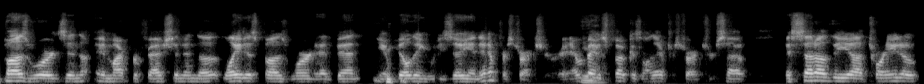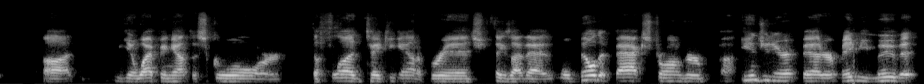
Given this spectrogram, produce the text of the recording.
buzzwords in in my profession, and the latest buzzword had been you know building resilient infrastructure, and everybody's yeah. focused on infrastructure. So instead of the uh, tornado, uh, you know, wiping out the school or the flood taking out a bridge, things like that, we'll build it back stronger, uh, engineer it better, maybe move it.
